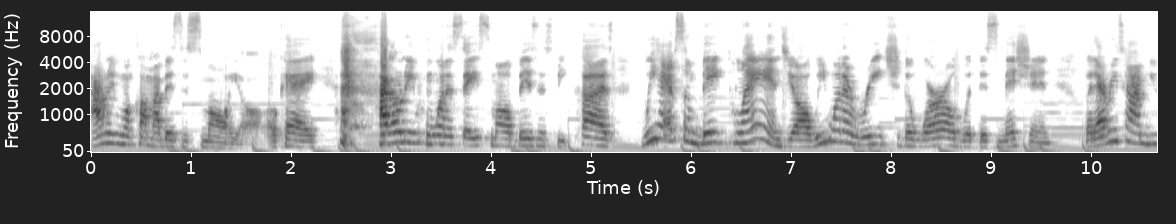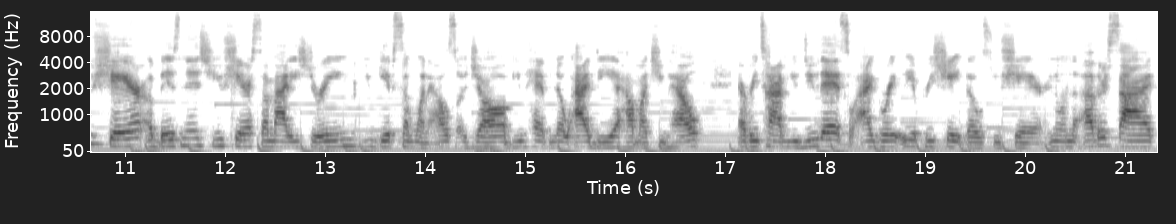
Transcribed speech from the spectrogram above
I don't even want to call my business small, y'all, okay? I don't even want to say small business because we have some big plans, y'all. We want to reach the world with this mission. But every time you share a business, you share somebody's dream, you give someone else a job, you have no idea how much you help every time you do that. So I greatly appreciate those who share. And on the other side,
